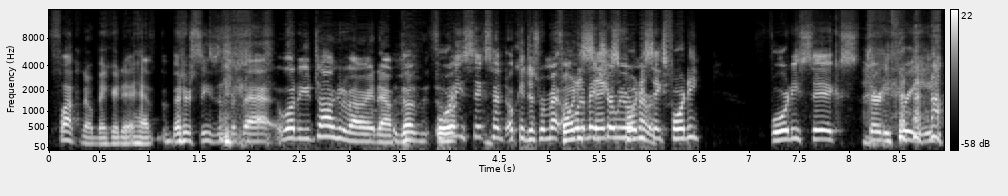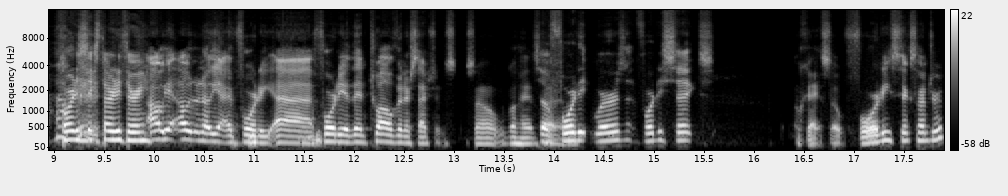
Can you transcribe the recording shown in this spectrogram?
Fuck no, Baker didn't have a better season than that. what are you talking about right now? 4,600. Okay, just remember. I want to make sure we remember. 46 40, 46 33. 46 33. oh, yeah. Oh, no, no. Yeah, and 40. Uh, 40 and then 12 interceptions. So go ahead. So Uh, 40, where is it? 46. Okay, so 4,600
